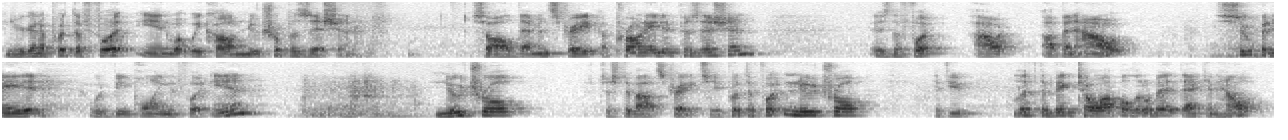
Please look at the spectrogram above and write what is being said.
And you're going to put the foot in what we call neutral position. So I'll demonstrate a pronated position is the foot out, up and out. Supinated would be pulling the foot in. Neutral, just about straight. So you put the foot in neutral. If you lift the big toe up a little bit, that can help.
